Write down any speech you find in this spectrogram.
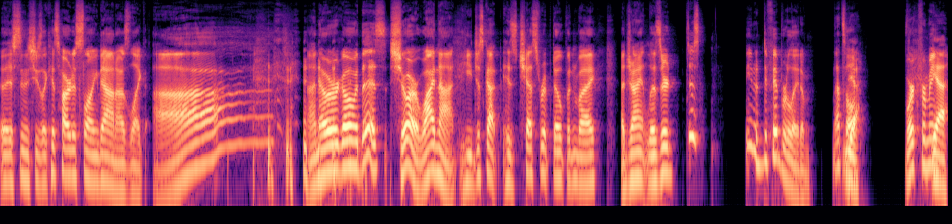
as soon as she's like, his heart is slowing down, I was like, ah, I know where we're going with this. Sure, why not? He just got his chest ripped open by a giant lizard. Just you know, defibrillate them. That's all. Yeah. Work for me. Yeah.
